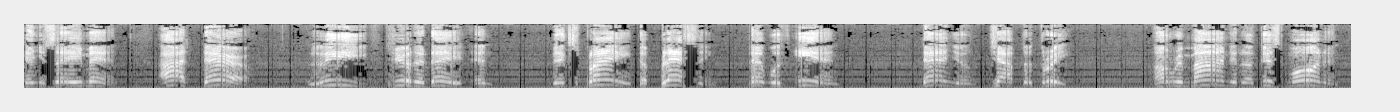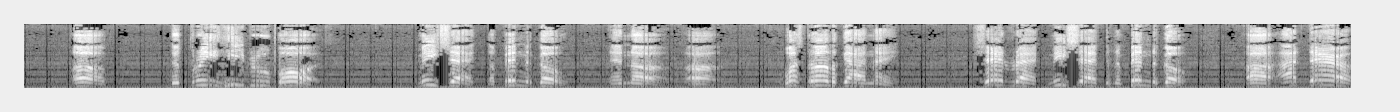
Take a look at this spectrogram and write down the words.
Can you say amen? I dare leave here today and explain the blessing that was in Daniel chapter 3. I'm reminded of this morning of the three Hebrew boys, Meshach, Abednego, and uh, uh, What's the other guy name? Shadrach, Meshach, and Abednego. Uh, I dare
